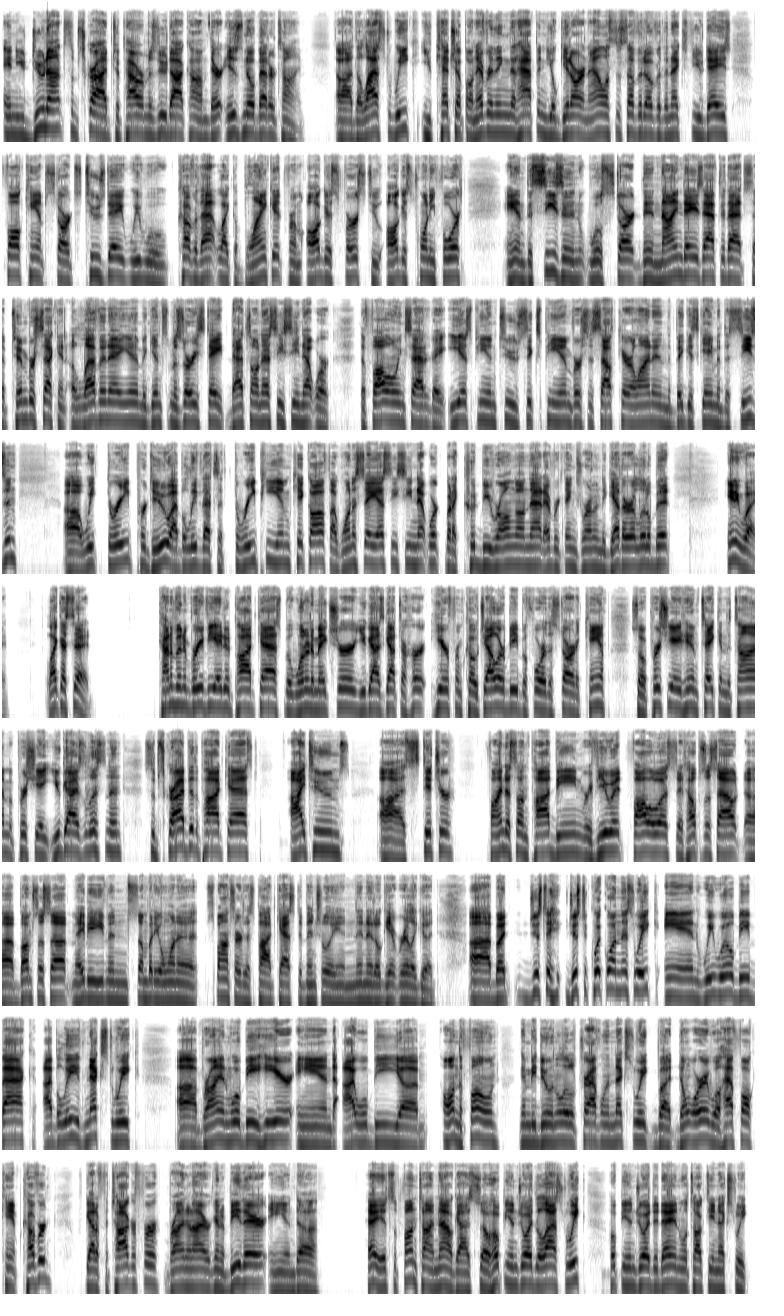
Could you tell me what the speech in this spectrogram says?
and you do not subscribe to PowerMizzou.com, there is no better time. Uh, the last week, you catch up on everything that happened. You'll get our analysis of it over the next few days. Fall camp starts Tuesday. We will cover that like a blanket from August 1st to August 24th. And the season will start then nine days after that, September 2nd, 11 a.m. against Missouri State. That's on SEC Network. The following Saturday, ESPN2, 6 p.m. versus South Carolina in the biggest game of the season. Uh, week three, Purdue, I believe that's a 3 p.m. kickoff. I want to say SEC Network, but I could be wrong on that. Everything's running together a little bit. Anyway, like I said, kind of an abbreviated podcast, but wanted to make sure you guys got to hear from Coach Elarbee before the start of camp. So appreciate him taking the time. Appreciate you guys listening. Subscribe to the podcast, iTunes, uh, Stitcher, find us on Podbean, review it, follow us. It helps us out, uh, bumps us up. Maybe even somebody will want to sponsor this podcast eventually, and then it'll get really good. Uh, but just a just a quick one this week, and we will be back, I believe, next week. Uh, Brian will be here, and I will be uh, on the phone. Going to be doing a little traveling next week, but don't worry, we'll have fall camp covered. We've got a photographer. Brian and I are going to be there, and uh, hey, it's a fun time now, guys. So hope you enjoyed the last week. Hope you enjoyed today, and we'll talk to you next week.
